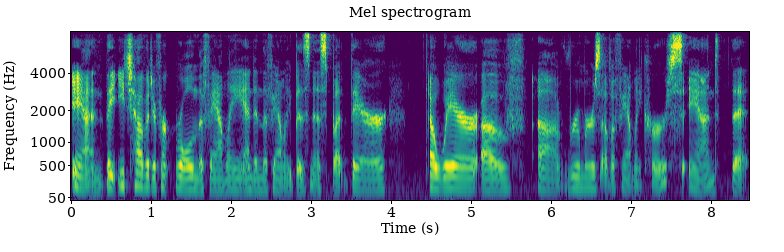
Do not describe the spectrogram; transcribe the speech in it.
And they each have a different role in the family and in the family business but they're aware of uh, rumors of a family curse and that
